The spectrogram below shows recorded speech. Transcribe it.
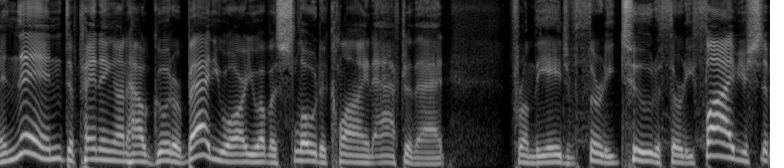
And then, depending on how good or bad you are, you have a slow decline after that. From the age of 32 to 35, you're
